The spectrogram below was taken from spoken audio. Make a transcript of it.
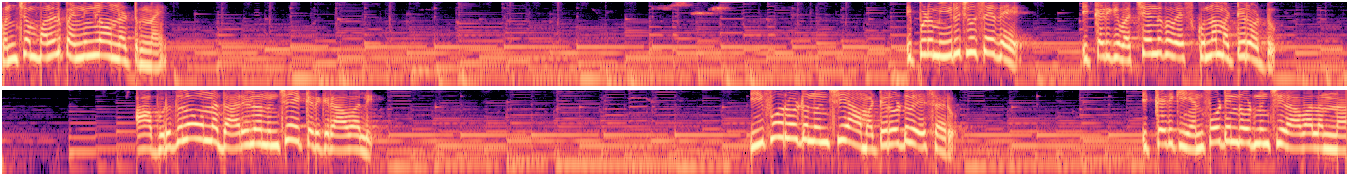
కొంచెం పనులు పెండింగ్లో ఉన్నట్టున్నాయి. ఇప్పుడు మీరు చూసేదే ఇక్కడికి వచ్చేందుకు వేసుకున్న మట్టి రోడ్డు. ఆ బురదలో ఉన్న దారిలో నుంచే ఇక్కడికి రావాలి. E ఈ రోడ్డు నుంచి ఆ మట్టి రోడ్డు వేశారు. ఇక్కడికి ఎన్ ఫోర్టీన్ రోడ్ నుంచి రావాలన్నా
